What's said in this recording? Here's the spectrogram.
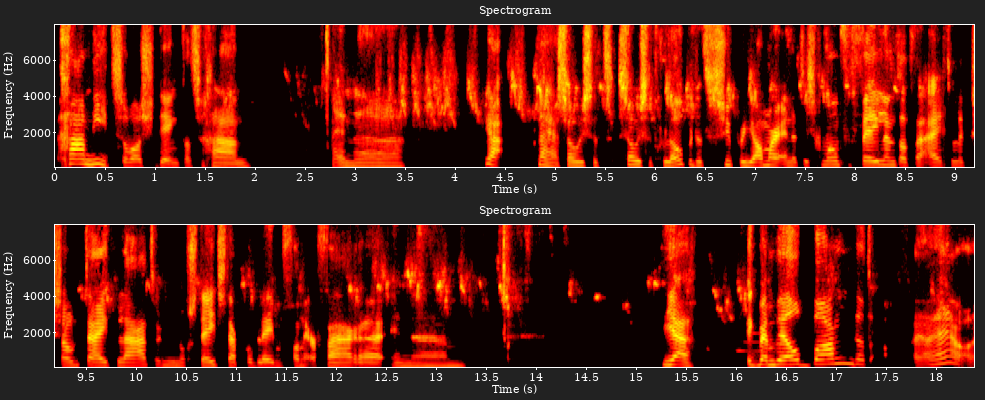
gaan niet zoals je denkt dat ze gaan. En uh, ja, nou ja, zo is, het, zo is het gelopen. Dat is super jammer. En het is gewoon vervelend dat we eigenlijk zo'n tijd later nu nog steeds daar problemen van ervaren. En uh, ja, ik ben wel bang dat. Uh,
